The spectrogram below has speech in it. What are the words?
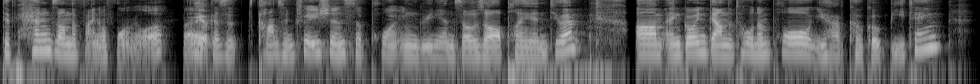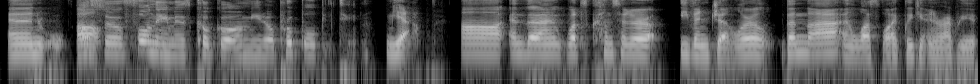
depends on the final formula, right? Yep. Because it's concentration, support ingredients, those all play into it. Um, and going down the totem pole, you have coco betaine, and uh, also, full name is cocamidopropyl betaine. yeah, uh, and then what's considered even gentler than that and less likely to interact with,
